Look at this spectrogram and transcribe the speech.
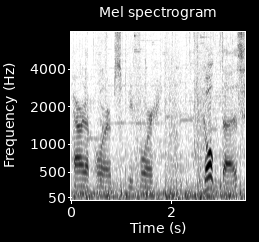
powered up orbs, before Gulp does.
